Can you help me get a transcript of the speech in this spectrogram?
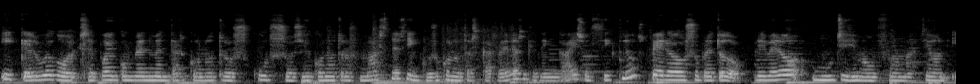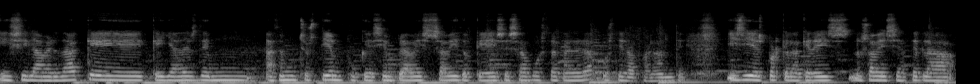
Y que luego se pueden complementar con otros cursos y con otros másters, incluso con otras carreras que tengáis o ciclos. Pero sobre todo, primero, muchísima información. Y si la verdad que, que ya desde hace muchos tiempo que siempre habéis sabido que es esa vuestra carrera, pues tira para adelante. Y si es porque la queréis, no sabéis si hacerla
